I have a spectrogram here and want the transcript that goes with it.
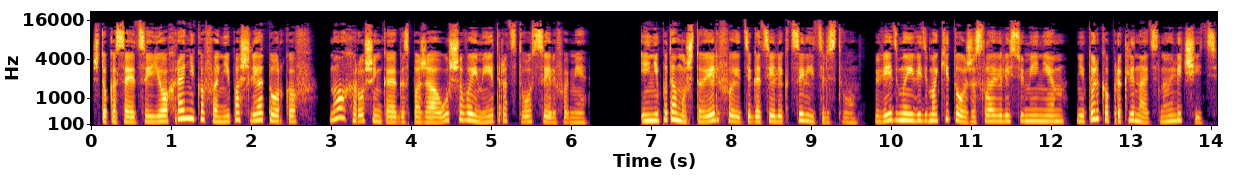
Что касается ее охранников, они пошли от орков, ну а хорошенькая госпожа Аушева имеет родство с эльфами. И не потому, что эльфы тяготели к целительству. Ведьмы и ведьмаки тоже славились умением не только проклинать, но и лечить.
